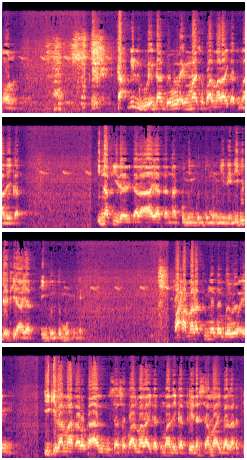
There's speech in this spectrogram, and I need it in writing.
ono tahmilu engkang gowo ing mas sapa al malaikat malaikat Inna fi dzalika la ayatan lakum in kuntum mu'minin. Iku dadi ayat in kuntum mu'minin. Fahamalat mongko gowo ing iki lama taroka alu Musa sapa al malaikat malaikat bena sama ibal arti.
